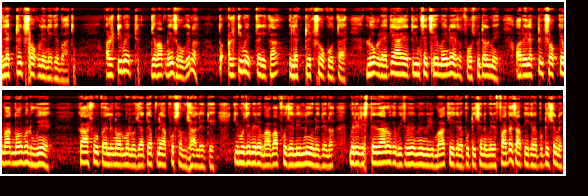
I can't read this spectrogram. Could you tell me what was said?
इलेक्ट्रिक शॉक लेने के बाद। अल्टीमेट जब आप नहीं सोओगे ना तो अल्टीमेट तरीका इलेक्ट्रिक शॉक होता है। लोग रह के आए हैं तीन से छः महीने हॉस्पिटल में और इलेक्ट्रिक शॉक के बाद नॉर्मल हुए हैं। काश वो पहले नॉर्मल हो जाते, अपने आप को समझा लेते कि मुझे मेरे माँ बाप को जलील नहीं होने देना। मेरे रिश्तेदारों के बीच में मेरी माँ की एक रेपुटेशन है, मेरे फादर साहब की एक रेपुटेशन है।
